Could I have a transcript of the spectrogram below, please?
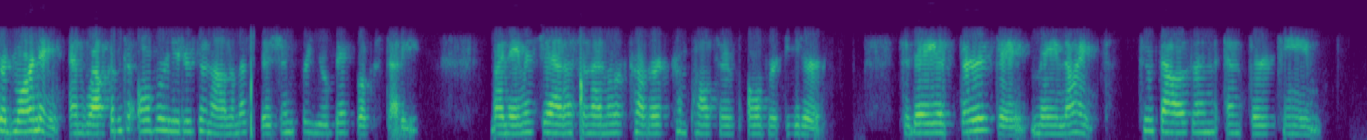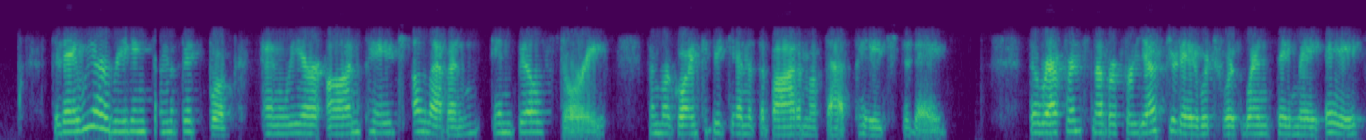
Good morning and welcome to Overeaters Anonymous Vision for You Big Book Study. My name is Janice and I'm a recovered compulsive overeater. Today is Thursday, May 9th, 2013. Today we are reading from the Big Book and we are on page 11 in Bill's story and we're going to begin at the bottom of that page today. The reference number for yesterday, which was Wednesday, May 8th,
